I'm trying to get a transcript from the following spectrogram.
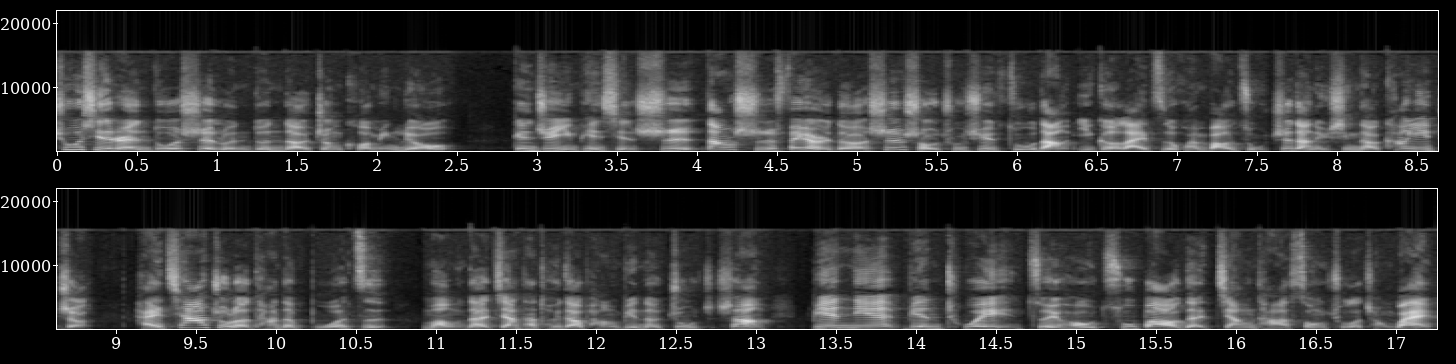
出席的人多是伦敦的政客名流。根据影片显示，当时菲尔德伸手出去阻挡一个来自环保组织的女性的抗议者，还掐住了她的脖子。猛地将他推到旁边的柱子上，边捏边推，最后粗暴地将他送出了场外，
